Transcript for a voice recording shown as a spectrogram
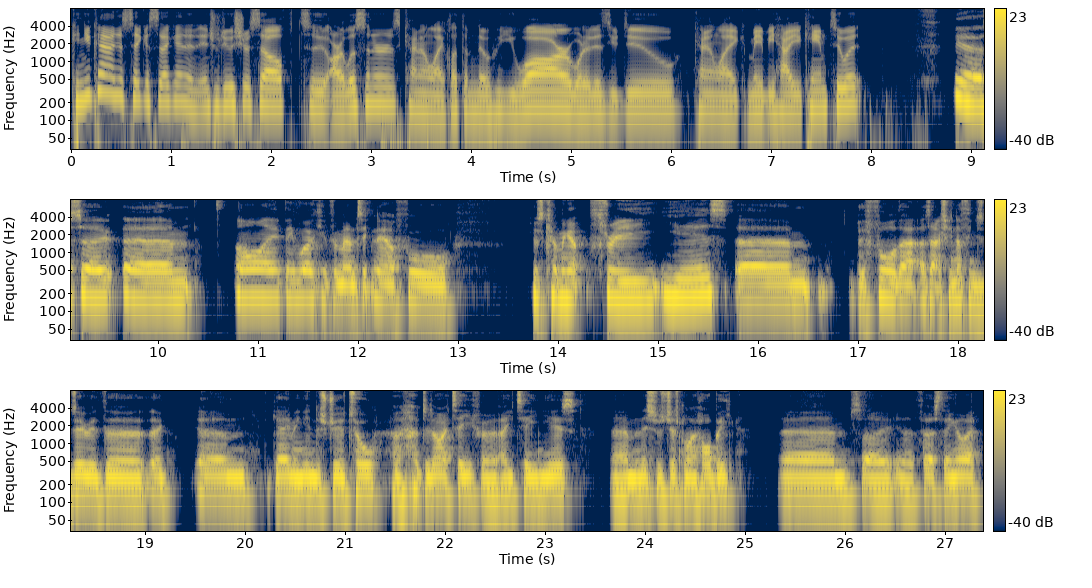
can you kind of just take a second and introduce yourself to our listeners? Kind of like let them know who you are, what it is you do, kind of like maybe how you came to it. Yeah, so um, I've been working for Mantic now for just coming up three years. Um, before that, has actually nothing to do with the, the, um, the, gaming industry at all. I did IT for 18 years, um, and this was just my hobby. Um, so, you know, the first thing I,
